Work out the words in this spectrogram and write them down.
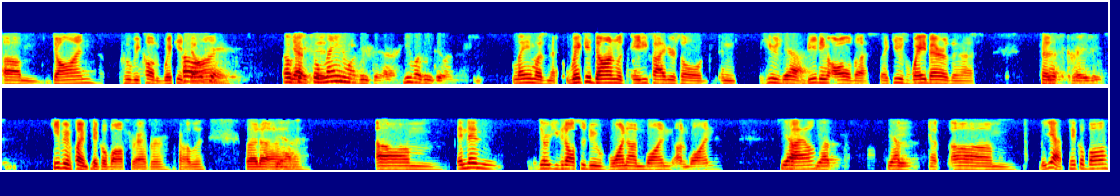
um, Don, who we called Wicked oh, Don. okay. Okay, Yeah, so it- Lane wasn't there. He wasn't doing this. Lane wasn't it? Wicked Don was 85 years old and he was Yeah. beating all of us. Like he was way better than us because That's crazy. he'd been playing pickleball forever, probably. But uh Yeah. um and then there you could also do one on one on one Yep. style. Yep. Yep. Yep. Um, but yeah, pickleball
